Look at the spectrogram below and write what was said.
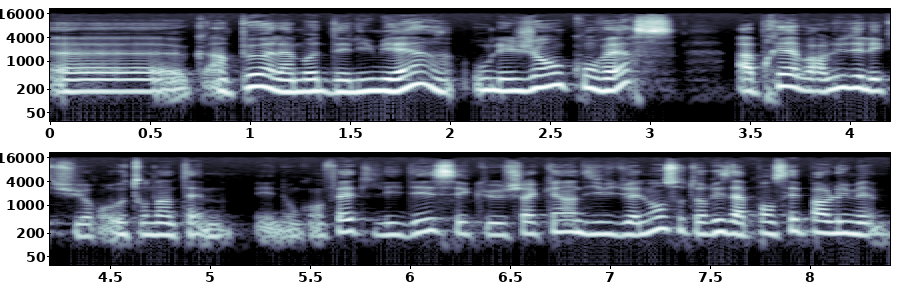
un peu à la mode des Lumières, où les gens conversent après avoir lu des lectures autour d'un thème. Et donc, en fait, l'idée, c'est que chacun individuellement s'autorise à penser par lui-même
